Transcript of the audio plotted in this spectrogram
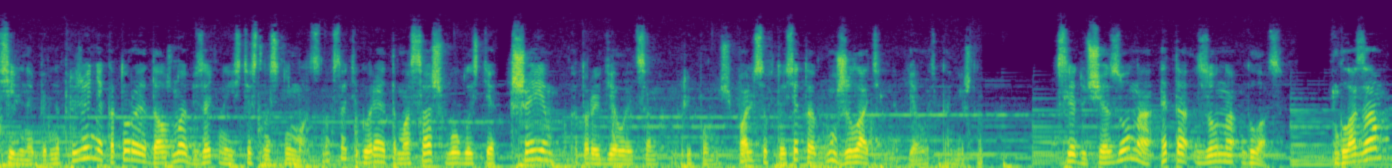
сильное перенапряжение, которое должно обязательно, естественно, сниматься. Но, кстати говоря, это массаж в области шеи, который делается при помощи пальцев. То есть это ну, желательно делать, конечно. Следующая зона – это зона глаз. Глаза,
